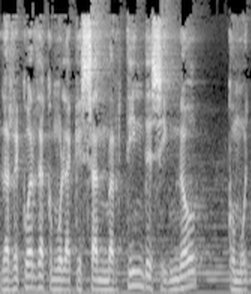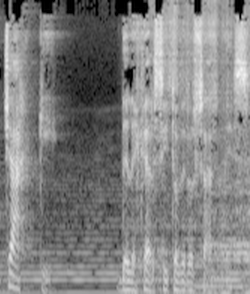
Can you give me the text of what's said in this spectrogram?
la recuerda como la que San Martín designó como chasqui del ejército de los Andes.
